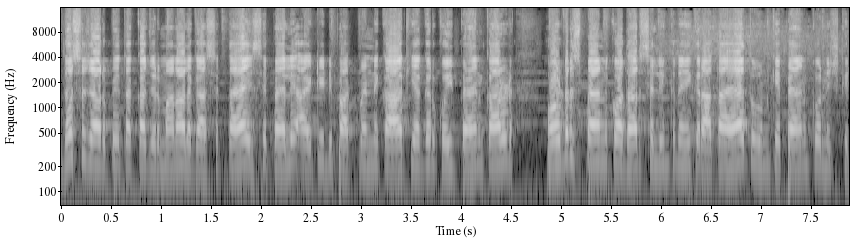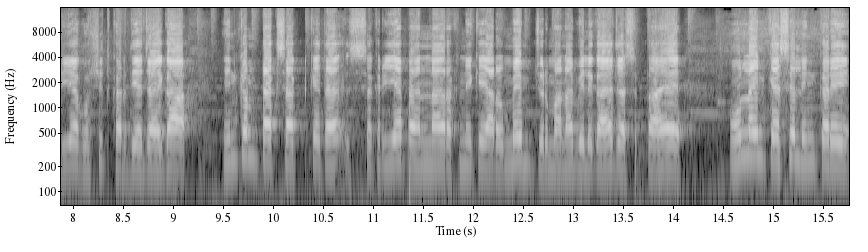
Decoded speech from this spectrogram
दस हज़ार रुपए तक का जुर्माना लगा सकता है। इससे पहले आईटी डिपार्टमेंट ने कहा कि अगर कोई पैन कार्ड होल्डर्स पैन को आधार से लिंक नहीं कराता है तो उनके पैन को निष्क्रिय घोषित कर दिया जाएगा। इनकम टैक्स एक्ट के तहत सक्रिय पैन न रखने के आरोप में जुर्माना भी लगाया जा सकता है। ऑनलाइन कैसे लिंक करें?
